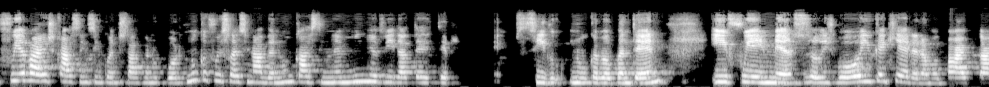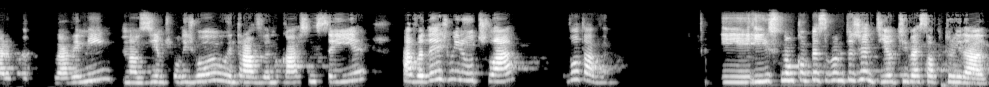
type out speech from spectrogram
fui a vários castings enquanto estava no Porto, nunca fui selecionada num casting na minha vida até ter sido no cabelo Pantene e fui a imensos a Lisboa e o que é que era? Era o meu pai pegar, pegava em mim, nós íamos para Lisboa, eu entrava no casting, saía, estava 10 minutos lá, voltava. E, e, isso não compensa para muita gente e eu tive essa oportunidade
